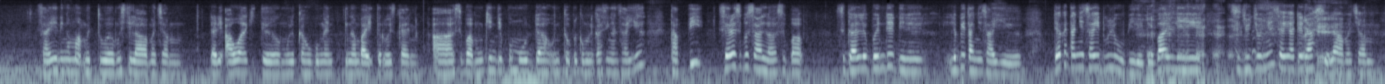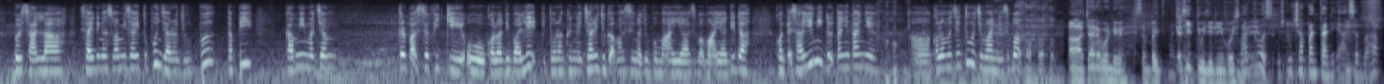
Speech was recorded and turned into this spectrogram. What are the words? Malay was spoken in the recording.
saya dengan mak mertua mestilah macam dari awal kita mulakan hubungan dengan baik terus kan. Uh, sebab mungkin dia pun mudah untuk berkomunikasi dengan saya. Tapi saya rasa bersalah sebab segala benda dia lebih tanya saya. Dia akan tanya saya dulu bila dia balik. Sejujurnya saya ada rasa lah macam bersalah. Saya dengan suami saya tu pun jarang jumpa. Tapi kami macam terpaksa fikir oh kalau dia balik kita orang kena cari juga masa nak jumpa mak ayah sebab mak ayah dia dah kontak saya ni duk tanya-tanya. Ah kalau macam tu macam mana sebab Ah, macam mana bonda? Sampai kat situ je dia voice note. Bagus u- ucapan tahniah sebab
